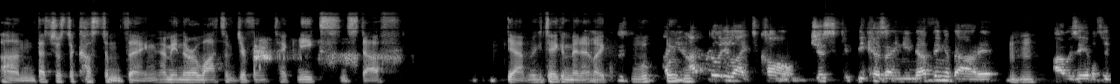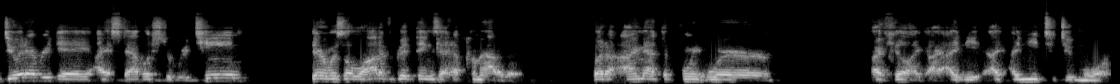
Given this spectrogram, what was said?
um, that's just a custom thing. I mean, there are lots of different techniques and stuff yeah, we can take a minute. Like, I, mean, I really liked Calm just because I knew nothing about it. Mm-hmm. I was able to do it every day. I established a routine. There was a lot of good things that have come out of it, but I'm at the point where I feel like I, I need I, I, need to do more.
